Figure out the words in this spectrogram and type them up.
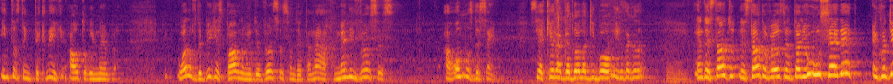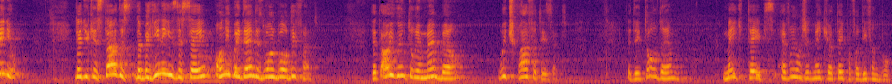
interesting technique how to remember. One of the biggest problems with the verses on the Tanakh, many verses are almost the same. See, Akel Gadol Gibor, mm. And they start, to, they start a verse and tell you who said it and continue. that you can start, this, the beginning is the same, only by the end is one word different. That are you going to remember which prophet is it? That they told them, make tapes, everyone should make your tape of a different book.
